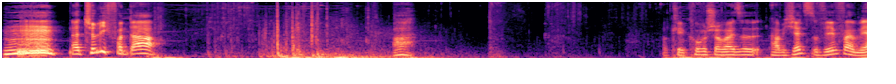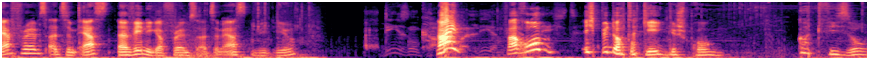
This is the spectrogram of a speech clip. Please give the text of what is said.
Hm, natürlich von da. Ah. Okay, komischerweise habe ich jetzt auf jeden Fall mehr Frames als im ersten, äh, weniger Frames als im ersten Video. Nein! Warum? Ich bin doch dagegen gesprungen. Gott, wieso?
